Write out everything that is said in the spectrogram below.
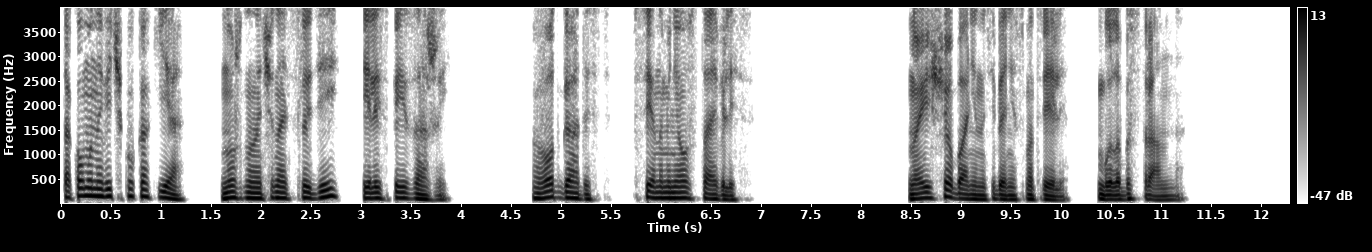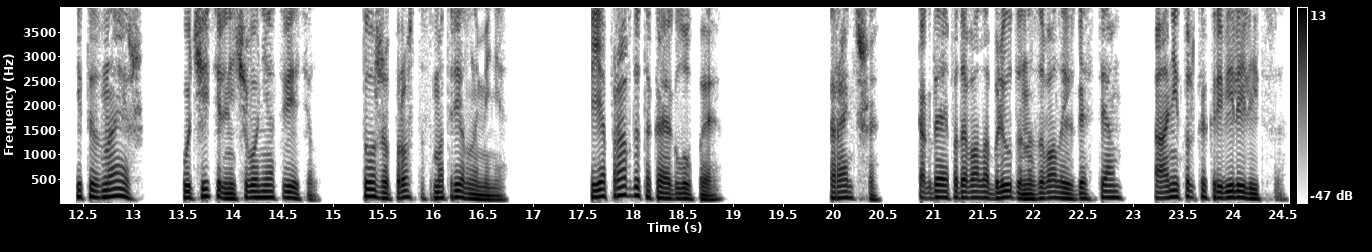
Такому новичку, как я, нужно начинать с людей или с пейзажей. Вот гадость, все на меня уставились. Но еще бы они на тебя не смотрели, было бы странно. И ты знаешь, учитель ничего не ответил, тоже просто смотрел на меня. Я правда такая глупая? Раньше, когда я подавала блюда, называла их гостям, а они только кривили лица.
